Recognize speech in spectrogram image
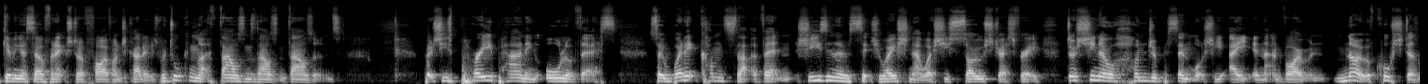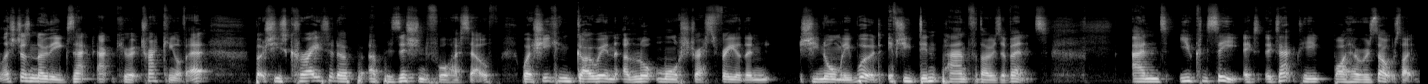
giving herself an extra five hundred calories. We're talking like thousands, thousands, thousands but she's pre-planning all of this. So when it comes to that event, she's in a situation now where she's so stress-free. Does she know 100% what she ate in that environment? No, of course she doesn't. She doesn't know the exact accurate tracking of it, but she's created a, a position for herself where she can go in a lot more stress-free than she normally would if she didn't plan for those events. And you can see ex- exactly by her results, like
